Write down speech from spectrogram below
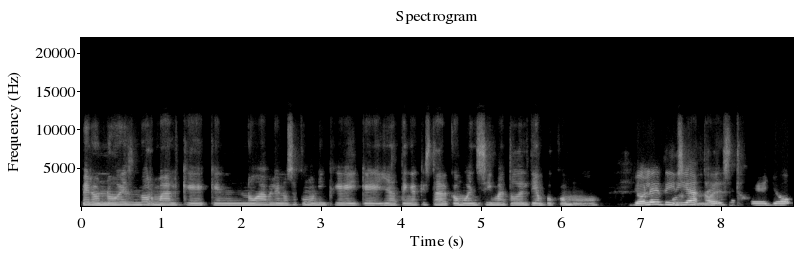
pero no es normal que, que, no hable, no se comunique y que ella tenga que estar como encima todo el tiempo como... Yo le diría a esto. que yo,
